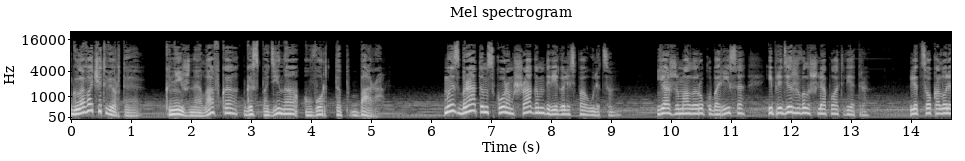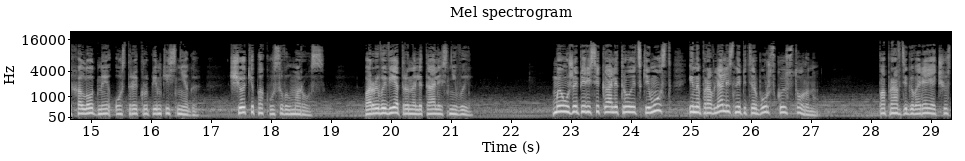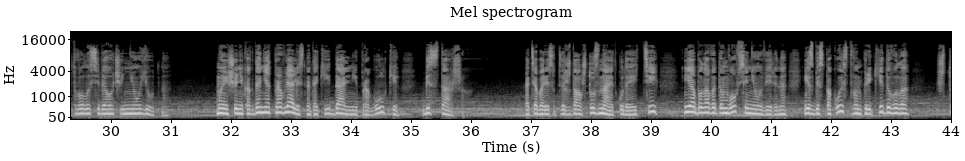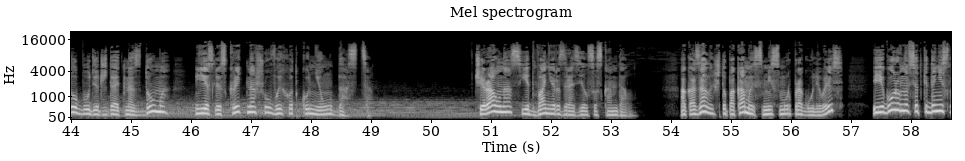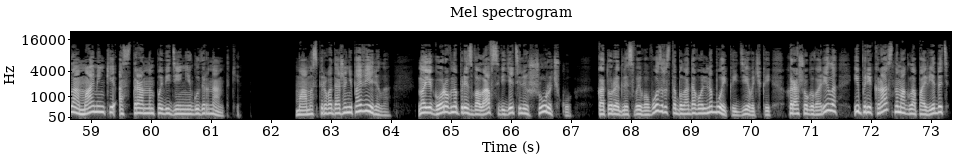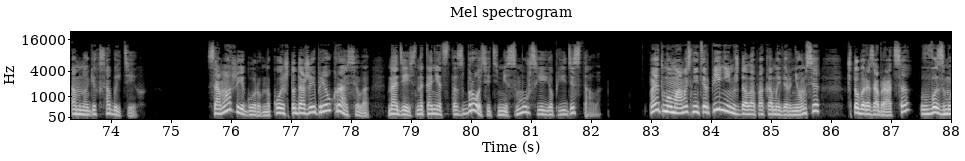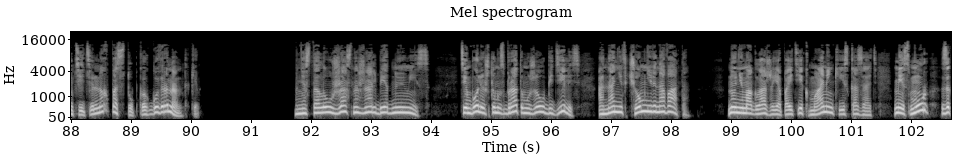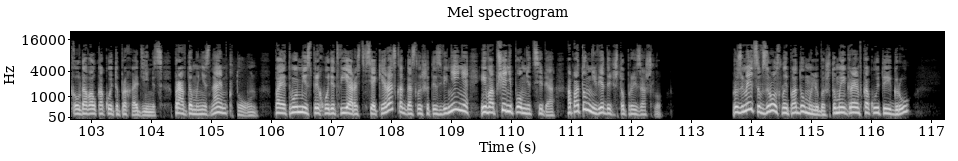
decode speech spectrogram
Глава четвертая. Книжная лавка господина Вортеп-Бара. Мы с братом скорым шагом двигались по улицам. Я сжимала руку Бориса и придерживала шляпу от ветра. Лицо кололи холодные острые крупинки снега. Щеки покусывал мороз. Порывы ветра налетали с Невы. Мы уже пересекали Троицкий мост и направлялись на петербургскую сторону. По правде говоря, я чувствовала себя очень неуютно. Мы еще никогда не отправлялись на такие дальние прогулки без старших. Хотя Борис утверждал, что знает, куда идти, я была в этом вовсе не уверена и с беспокойством прикидывала, что будет ждать нас дома, если скрыть нашу выходку не удастся. Вчера у нас едва не разразился скандал. Оказалось, что пока мы с мисс Мур прогуливались, Егоровна все таки донесла маменьке о странном поведении гувернантки. Мама сперва даже не поверила, но Егоровна призвала в свидетели Шурочку, которая для своего возраста была довольно бойкой девочкой, хорошо говорила и прекрасно могла поведать о многих событиях. Сама же Егоровна кое-что даже и приукрасила, надеясь наконец-то сбросить мисс Мур с ее пьедестала. Поэтому мама с нетерпением ждала, пока мы вернемся, чтобы разобраться в возмутительных поступках гувернантки. Мне стало ужасно жаль бедную мисс, тем более что мы с братом уже убедились, она ни в чем не виновата. Но не могла же я пойти к маменьке и сказать: "Мисс Мур заколдовал какой-то проходимец. Правда, мы не знаем, кто он. Поэтому мисс приходит в ярость всякий раз, когда слышит извинения и вообще не помнит себя, а потом не ведает, что произошло". Разумеется, взрослые подумали бы, что мы играем в какую-то игру.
